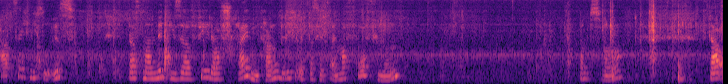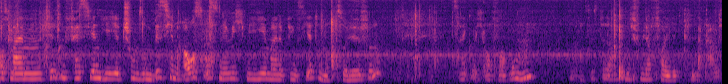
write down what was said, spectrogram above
tatsächlich so ist, dass man mit dieser Feder schreiben kann, will ich euch das jetzt einmal vorführen. Und zwar, da aus meinem Tintenfässchen hier jetzt schon so ein bisschen raus ist, nehme ich mir hier meine Pinzette noch zur Hilfe. Ich zeige euch auch warum. Ja, siehst du, da habe ich mich schon wieder voll geklackert.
